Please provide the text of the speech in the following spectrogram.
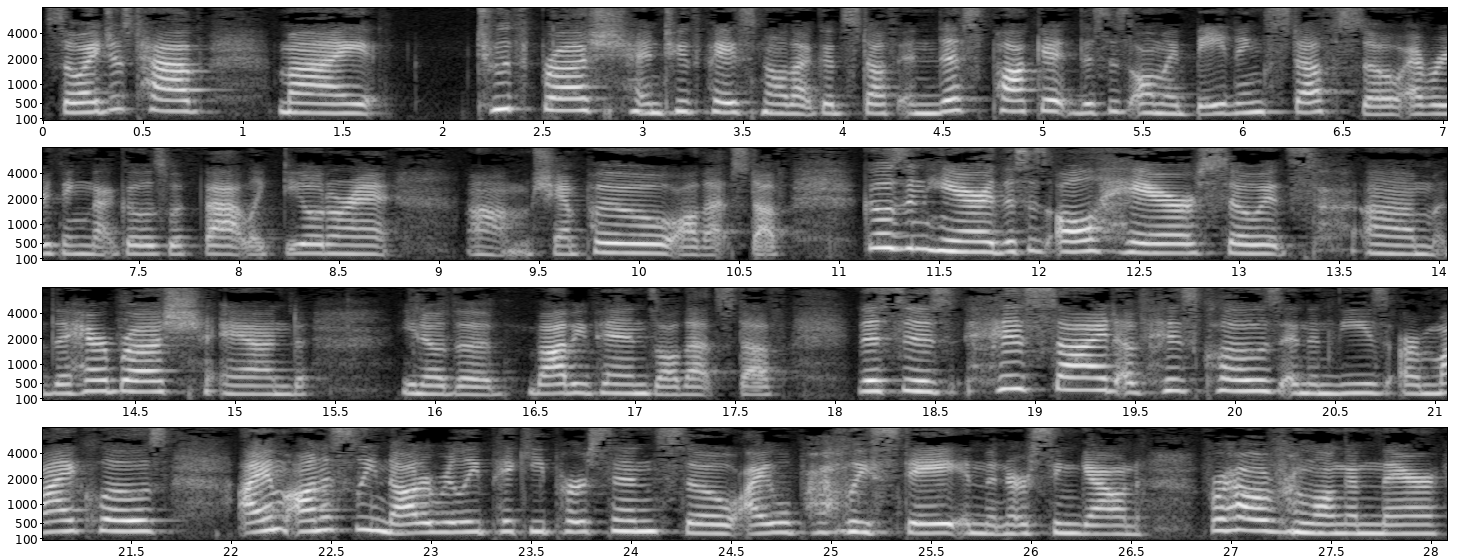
So I just have my toothbrush and toothpaste and all that good stuff in this pocket. This is all my bathing stuff, so everything that goes with that, like deodorant, um, shampoo, all that stuff, goes in here. This is all hair, so it's um, the hairbrush and you know, the bobby pins, all that stuff. This is his side of his clothes, and then these are my clothes. I am honestly not a really picky person, so I will probably stay in the nursing gown for however long I'm there.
